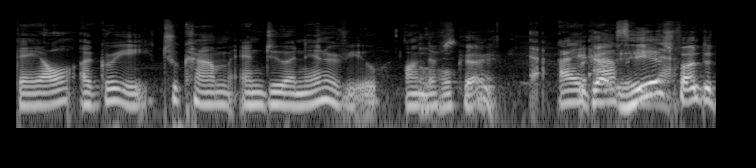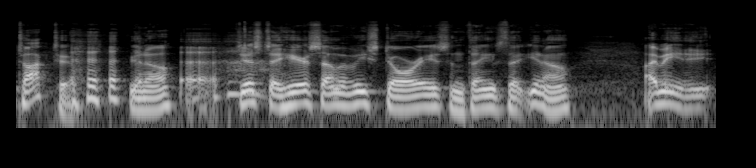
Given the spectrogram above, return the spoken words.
they'll agree to come and do an interview on the. Oh, Okay. I because he is that. fun to talk to, you know, just to hear some of his stories and things that, you know, I mean,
